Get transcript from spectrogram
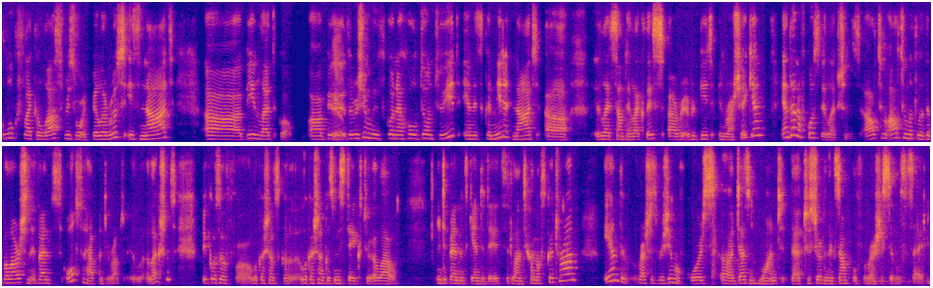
looks like a last resort. Belarus is not uh, being let go. Uh, yeah. The regime is going to hold on to it, and it's committed not uh, let something like this uh, re- repeat in Russia again. And then, of course, the elections. Ultim- ultimately, the Belarusian events also happened around elections because of uh, Lukashenko, Lukashenko's mistake to allow independent candidate Svetlana Tikhanovskaya to run. And the Russia's regime, of course, uh, doesn't want that to serve an example for Russia's civil society.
